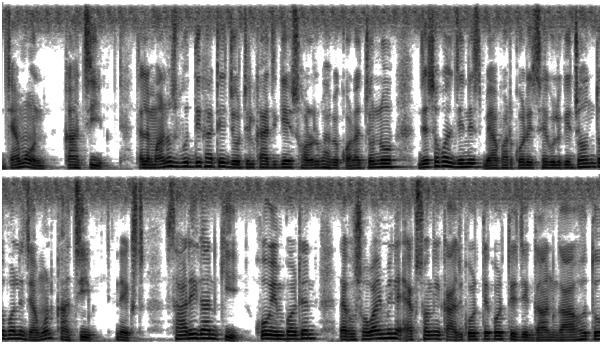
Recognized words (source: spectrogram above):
যেমন কাঁচি। তাহলে মানুষ বুদ্ধি খাটিয়ে জটিল কাজকে সরলভাবে করার জন্য যে সকল জিনিস ব্যবহার করে সেগুলিকে যন্ত্র বলে যেমন কাঁচি। নেক্সট সারি গান কি? খুব ইম্পর্টেন্ট দেখো, সবাই মিলে একসঙ্গে কাজ করতে করতে যে গান গাওয়া হতো,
